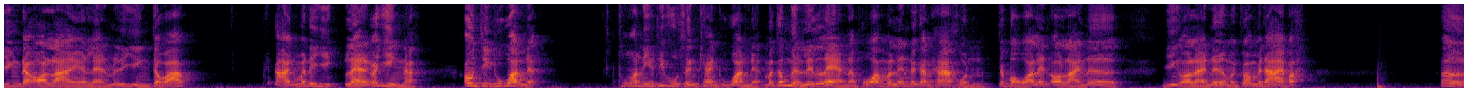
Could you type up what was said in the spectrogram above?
ยิงแต่ออนไลน์ไงแลนไม่ได้ยิง แต่ว่าพี่ตายก็ไม่ได้ยิงแลนก็ยิงนะ เอาจริงทุกวันเนี่ย ทุกวันนี้ที่ฟูเซนแข่งทุกวันเนี่ยมันก็เหมือนเล่นแลนนะเพราะว่ามันเล่นด้วยกันห้าคน จะบอกว่าเล่นออนไลเนอร์ ยิงออนไลเนอร์มันก็ไม่ได้ปะเออ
